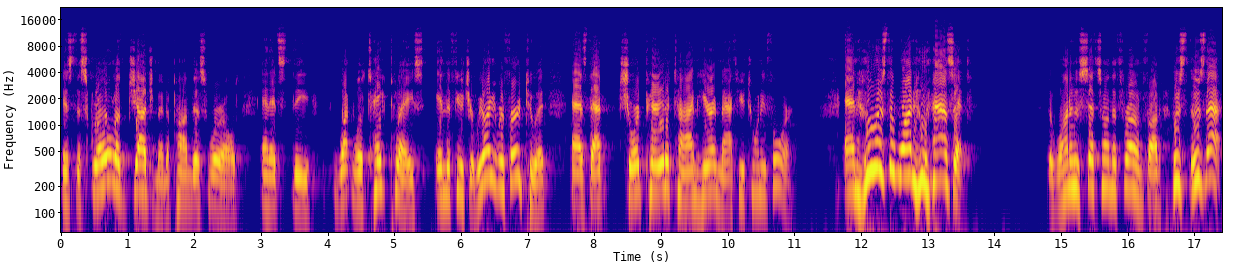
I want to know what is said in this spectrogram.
is the scroll of judgment upon this world, and it's the what will take place in the future. We already referred to it as that short period of time here in Matthew 24. And who is the one who has it? The one who sits on the throne, Father. Who's, who's that?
